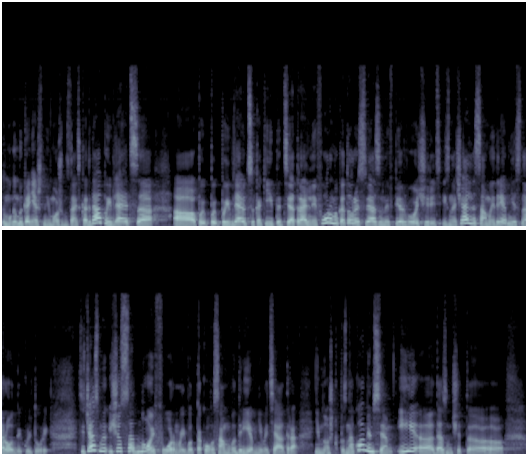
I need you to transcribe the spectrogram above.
мы, конечно, не можем знать, когда появляется, а, появляются какие-то театральные формы, которые связаны в первую очередь изначально самые древние с народной культурой. Сейчас мы еще с одной формой вот такого самого древнего театра немножко познакомимся, и, э, да, значит, э, э,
